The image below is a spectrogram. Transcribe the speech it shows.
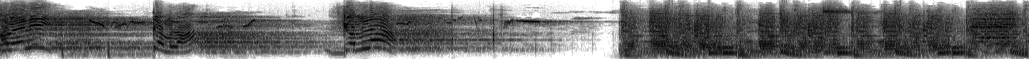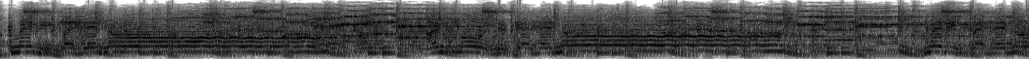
हवेली कमला गमला। मेरी बहनों अनमोल कहनो मेरी बहनों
